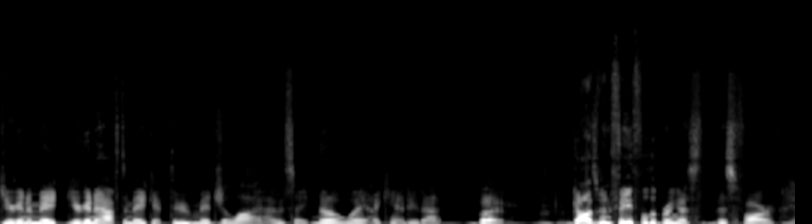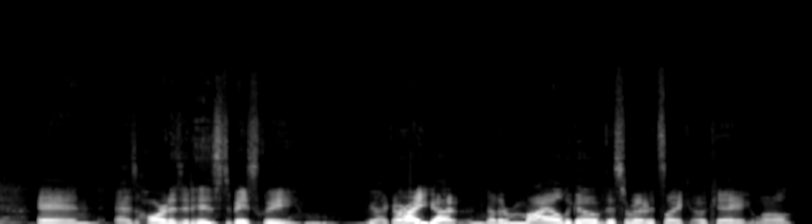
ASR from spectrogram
you're gonna make you're gonna have to make it through mid July, I would say no way, I can't do that. But Mhm. God's been faithful to bring us this far, Yeah. and as hard as it is to basically be like, all right, you got another mile to go of this or whatever, it's like, okay, well,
